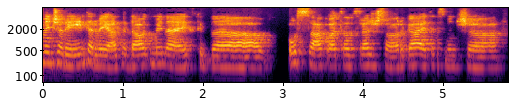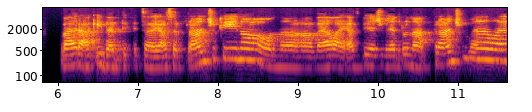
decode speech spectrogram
viņš arī intervijās ir daudz minējis, kad uh, uzsākot savas režisora gaitas, viņš uh, vairāk identificējās ar franču kino un uh, vēlējās bieži vien runāt franču mēlē.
